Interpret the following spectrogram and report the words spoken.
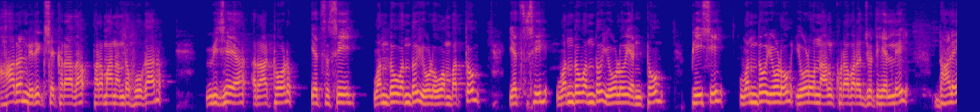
ಆಹಾರ ನಿರೀಕ್ಷಕರಾದ ಪರಮಾನಂದ ಹೂಗಾರ್, ವಿಜಯ ರಾಠೋಡ್, ಎಚ್ ಸಿ ಒಂದು ಒಂದು, ಏಳು, ಒಂಬತ್ತು, ಎಚ್ ಸಿ, ಒಂದು ಒಂದು, ಏಳು, ಎಂಟು, ಪಿ ಸಿ, ಒಂದು, ಏಳು ಏಳು, ನಾಲ್ಕರವರ ಜೊತೆಯಲ್ಲಿ ದಾಳಿ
